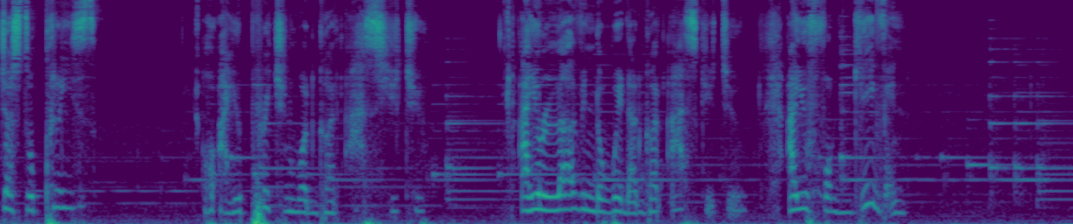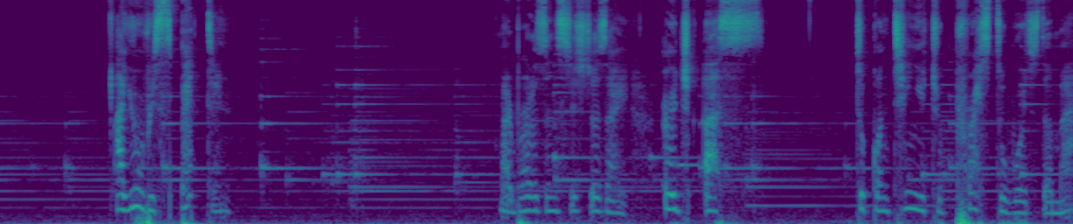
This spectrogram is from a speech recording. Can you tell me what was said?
just to please? Or are you preaching what God asks you to? Are you loving the way that God asks you to? Are you forgiving? Are you respecting? My brothers and sisters, I urge us to continue to press towards the mark.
